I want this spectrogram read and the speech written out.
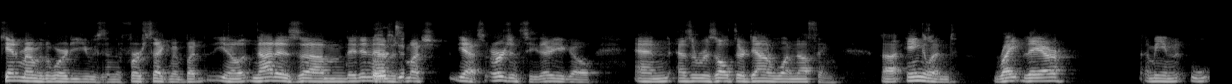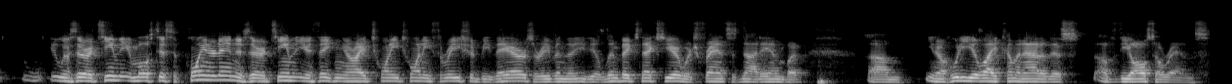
can't remember the word you used in the first segment, but you know, not as um, they didn't Urgent. have as much. Yes, urgency. There you go. And as a result, they're down one nothing. Uh, England, right there. I mean, was there a team that you're most disappointed in? Is there a team that you're thinking, all right, 2023 should be theirs, or even the, the Olympics next year, which France is not in? But um, you know, who do you like coming out of this of the also rans?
